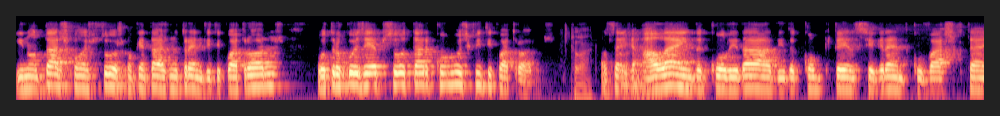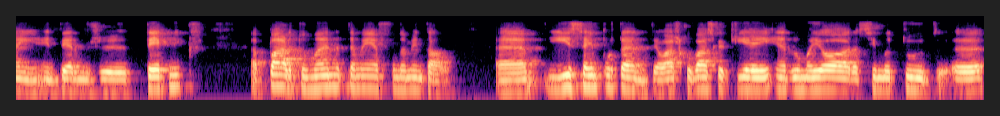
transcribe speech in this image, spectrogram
e não estares com as pessoas com quem estás no treino 24 horas, outra coisa é a pessoa estar connosco 24 horas. Claro. Ou seja, além da qualidade e da competência grande que o Vasco tem em termos uh, técnicos, a parte humana também é fundamental. Uh, e isso é importante. Eu acho que o Vasco aqui em, em Rio Maior, acima de tudo, uh,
